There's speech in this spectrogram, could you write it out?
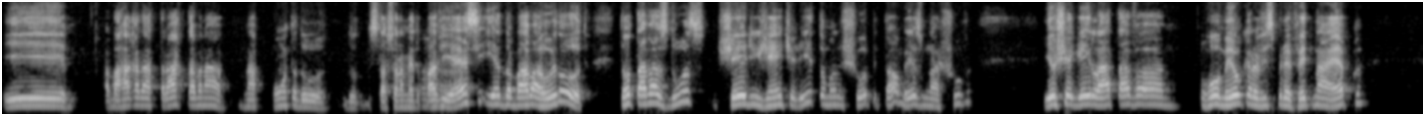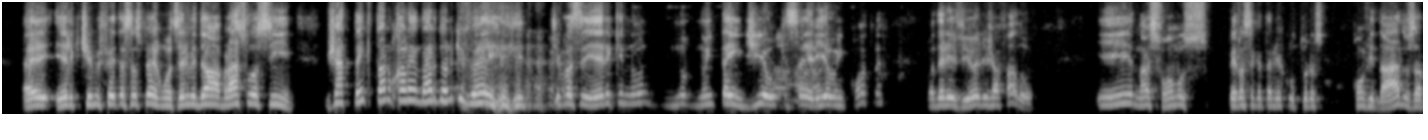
E a barraca da Traco estava na, na ponta do, do, estacionamento do uhum. Paviesse e a do Barba Rua no outro. Então tava as duas, cheias de gente ali, tomando chopp e tal, mesmo na chuva. E eu cheguei lá, tava o Romeu, que era vice-prefeito na época, é, ele que tinha me feito essas perguntas. Ele me deu um abraço e falou assim: já tem que estar tá no calendário do ano que vem. tipo assim, ele que não, não, não entendia o que seria o encontro, né? quando ele viu, ele já falou. E nós fomos, pela Secretaria de Cultura, convidados a,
